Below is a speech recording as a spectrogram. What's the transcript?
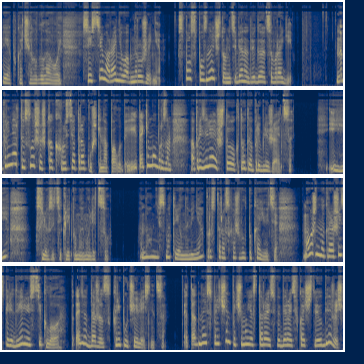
Я покачала головой. «Система раннего обнаружения. Способ узнать, что на тебя надвигаются враги. Например, ты слышишь, как хрустят ракушки на палубе, и таким образом определяешь, что кто-то приближается. И слезы текли по моему лицу. Но он не смотрел на меня, просто расхаживал по каюте. Можно накрошить перед дверью стекло, подойдет даже скрипучая лестница. Это одна из причин, почему я стараюсь выбирать в качестве убежищ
